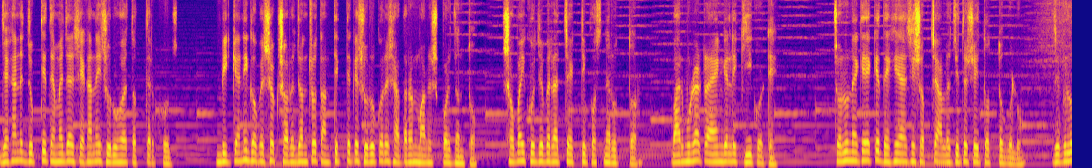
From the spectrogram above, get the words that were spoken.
যেখানে যুক্তি থেমে যায়, সেখানেই শুরু হয় তত্ত্বের খোঁজ। বিজ্ঞানী, গবেষক, ষড়যন্ত্র তান্ত্রিক থেকে শুরু করে সাধারণ মানুষ পর্যন্ত সবাই খুঁজে বেড়াচ্ছে একটি প্রশ্নের উত্তর। বারমুডা ট্রায়াঙ্গেলে কি ঘটে? চলুন একে একে দেখে আসি সবচেয়ে আলোচিত সেই তত্ত্বগুলো, যেগুলো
